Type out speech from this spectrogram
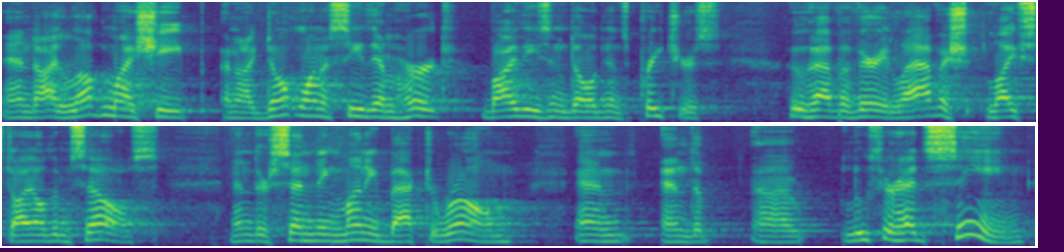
and I love my sheep, and I don't want to see them hurt by these indulgence preachers who have a very lavish lifestyle themselves, and they're sending money back to Rome, and and the uh, Luther had seen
